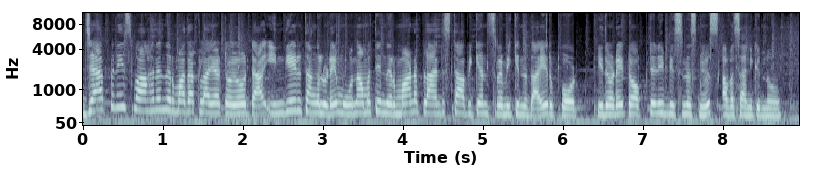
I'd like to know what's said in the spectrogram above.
ജാപ്പനീസ് വാഹന നിർമ്മാതാക്കളായ ടൊയോട്ട ഇന്ത്യയിൽ തങ്ങളുടെ മൂന്നാമത്തെ നിർമ്മാണ പ്ലാന്റ് സ്ഥാപിക്കാൻ ശ്രമിക്കുന്നതായി റിപ്പോർട്ട്. ഇതോടെ ടോപ് ടെൻ ബിസിനസ് ന്യൂസ് അവസാനിക്കുന്നു.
